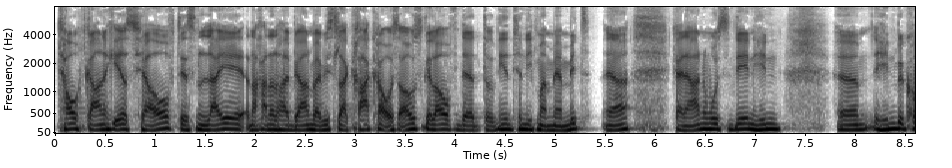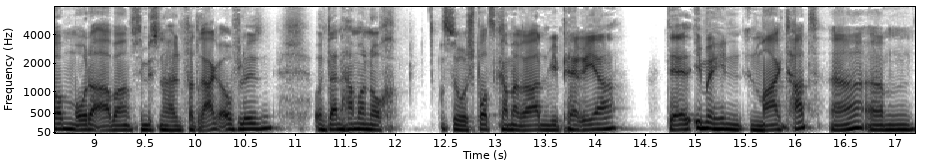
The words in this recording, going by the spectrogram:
taucht gar nicht erst hier auf, dessen Laie nach anderthalb Jahren bei Wisla Krakau ist ausgelaufen, der trainiert hier nicht mal mehr mit. Ja. Keine Ahnung, wo sie den hin, ähm, hinbekommen oder aber sie müssen halt einen Vertrag auflösen. Und dann haben wir noch so Sportskameraden wie Perea, der immerhin einen Markt hat. Ja. Ähm,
